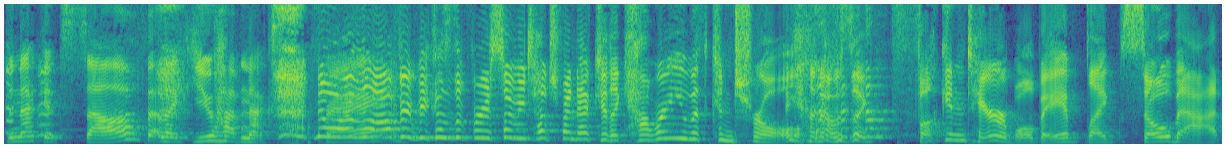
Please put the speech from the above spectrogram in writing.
the neck itself, like you have neck stuff. No, right? I'm laughing because the first time you touched my neck, you're like, how are you with control? And I was like, fucking terrible, babe. Like so bad.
